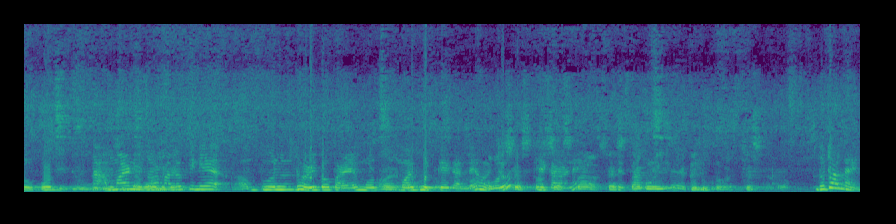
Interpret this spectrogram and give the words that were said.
নম্বৰ নিদিওঁ আমাৰ নিজৰ। মানুহখিনিয়ে ভুল ধৰিব পাৰে মোৰ। মই ভুলকে গালে হয়তো চেষ্টা সেইকাৰণে চেষ্টা চেষ্টা কৰিলে একো নহয় চেষ্টা কৰক। দুটা লাইন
